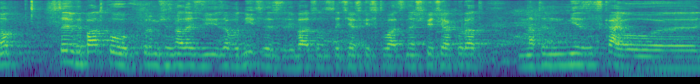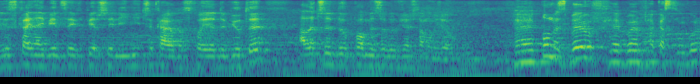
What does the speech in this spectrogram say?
no w tym wypadku, w którym się znaleźli zawodnicy, czyli walcząc w tej ciężkiej sytuacji na świecie, akurat na tym nie zyskają, e, nie zyskali najwięcej w pierwszej linii, czekają na swoje debiuty, ale czy był pomysł, żeby wziąć tam udział? E, Pomysł był, e, byłem na castingu.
